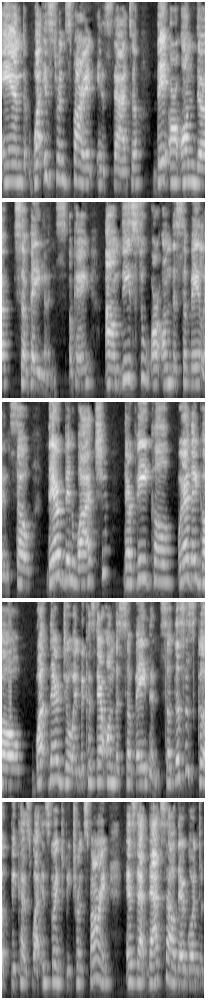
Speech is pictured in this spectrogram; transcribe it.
And what is transpiring is that they are under surveillance okay? Um these two are on the surveillance. So they've been watched their vehicle where they go what they're doing because they're on the surveillance. So this is good because what is going to be transpiring is that that's how they're going to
